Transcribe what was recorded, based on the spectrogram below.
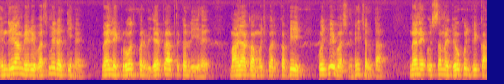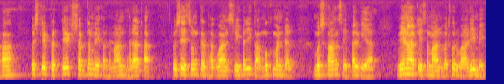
इंद्रियाँ मेरे वश में रहती हैं। मैंने क्रोध पर विजय प्राप्त कर ली है। माया का मुझ पर कभी कुछ भी वश नहीं चलता। मैंने उस समय जो कुछ भी कहा, उसके प्रत्येक शब्द में अभिमान भरा था। उसे सुनकर भगवान श्रीहरि का मुखमंडल मुस्कान से भर गया। वीणा के समान मधुर वाणी में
